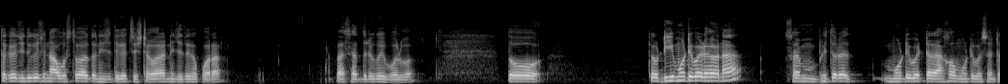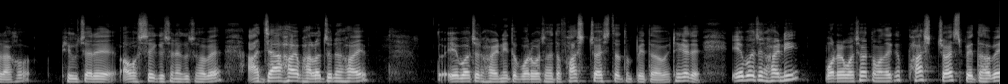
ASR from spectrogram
থেকে যদি কিছু না বুঝতে পারো, তো নিজে থেকে চেষ্টা করার নিজে থেকে পড়ার। ব্যাস, এতটুকুই বলব। তো কেউ ডিমোটিভেট হয় না। সব ভিতরে মোটিভেটটা রাখো মোটিভেশনটা রাখো। ফিউচারে অবশ্যই কিছু না কিছু হবে। আর যা হয় ভালোর জন্য হয়। তো এবছর হয়নি, তো পরের বছর হয়তো ফার্স্ট চয়েসটা তুমি পেতে হবে, ঠিক আছে? এবছর হয়নি, পরের বছর তোমাদেরকে ফার্স্ট চয়েস পেতে হবে।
